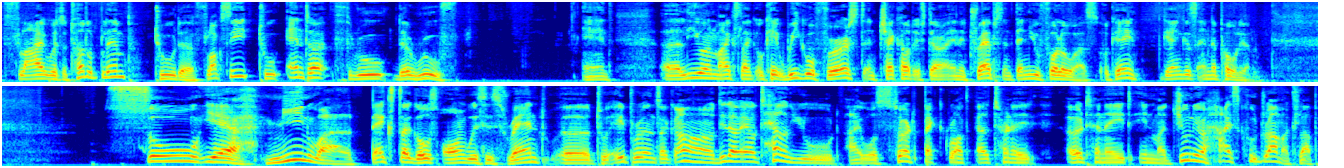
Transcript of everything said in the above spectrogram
fly with the turtle blimp to the Floxy to enter through the roof. And uh, Leo and Mike's like, okay, we go first and check out if there are any traps, and then you follow us, okay? Genghis and Napoleon. So yeah. Meanwhile, Baxter goes on with his rant uh, to April and like, "Oh, did I tell you I was third background alternate alternate in my junior high school drama club?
